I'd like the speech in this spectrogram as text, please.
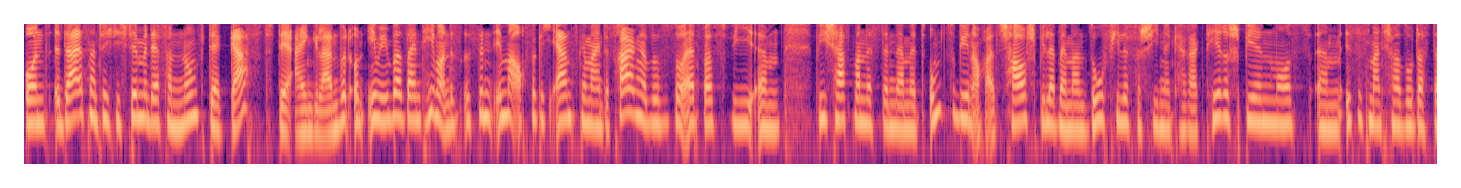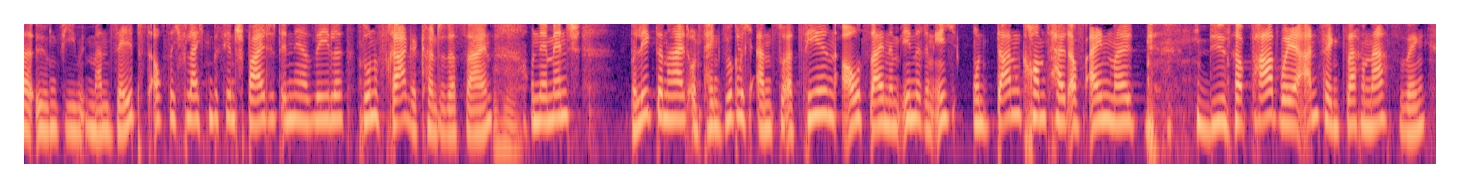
Und da ist natürlich die Stimme der Vernunft der Gast, der eingeladen wird und eben über sein Thema. Und es, sind immer auch wirklich ernst gemeinte Fragen. Also es ist so etwas wie, ähm, wie schafft man es denn damit umzugehen, auch als Schauspieler, wenn man so viele verschiedene Charaktere spielen muss? Ähm, ist es manchmal so, dass da irgendwie man selbst auch sich vielleicht ein bisschen spaltet in der Seele? So eine Frage könnte das sein. Und der Mensch überlegt dann halt und fängt wirklich an zu erzählen aus seinem inneren Ich und dann kommt halt auf einmal dieser Part, wo er anfängt, Sachen nachzusingen.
